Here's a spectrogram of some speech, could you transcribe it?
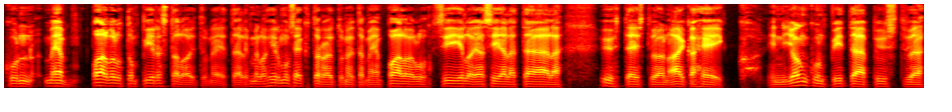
kun meidän palvelut on pirstaloituneita, eli meillä on hirmu sektoroituneita meidän palvelusiiloja siellä täällä, yhteistyö on aika heikko, niin jonkun pitää pystyä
